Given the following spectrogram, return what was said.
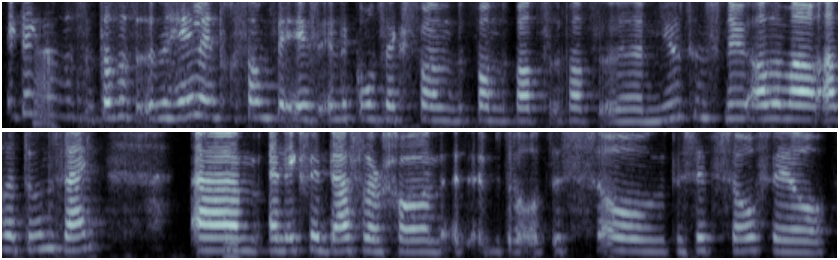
Ik denk ja. dat, het, dat het een hele interessante is in de context van, van wat, wat uh, mutants nu allemaal aan het doen zijn. Um, en ik vind Dazzler gewoon, het, bedoel, het is zo, er zit zoveel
